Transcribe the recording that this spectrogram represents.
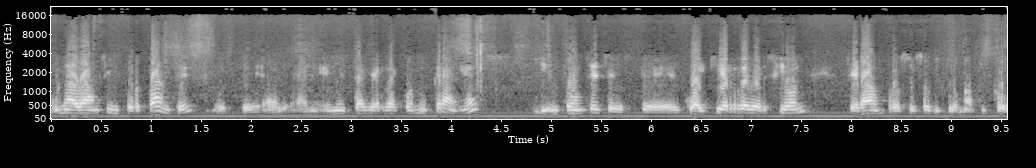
un avance importante este, en esta guerra con Ucrania y entonces este, cualquier reversión será un proceso diplomático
